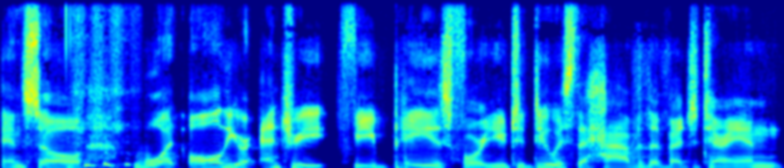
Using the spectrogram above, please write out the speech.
And so, what all your entry fee pays for you to do is to have the vegetarian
